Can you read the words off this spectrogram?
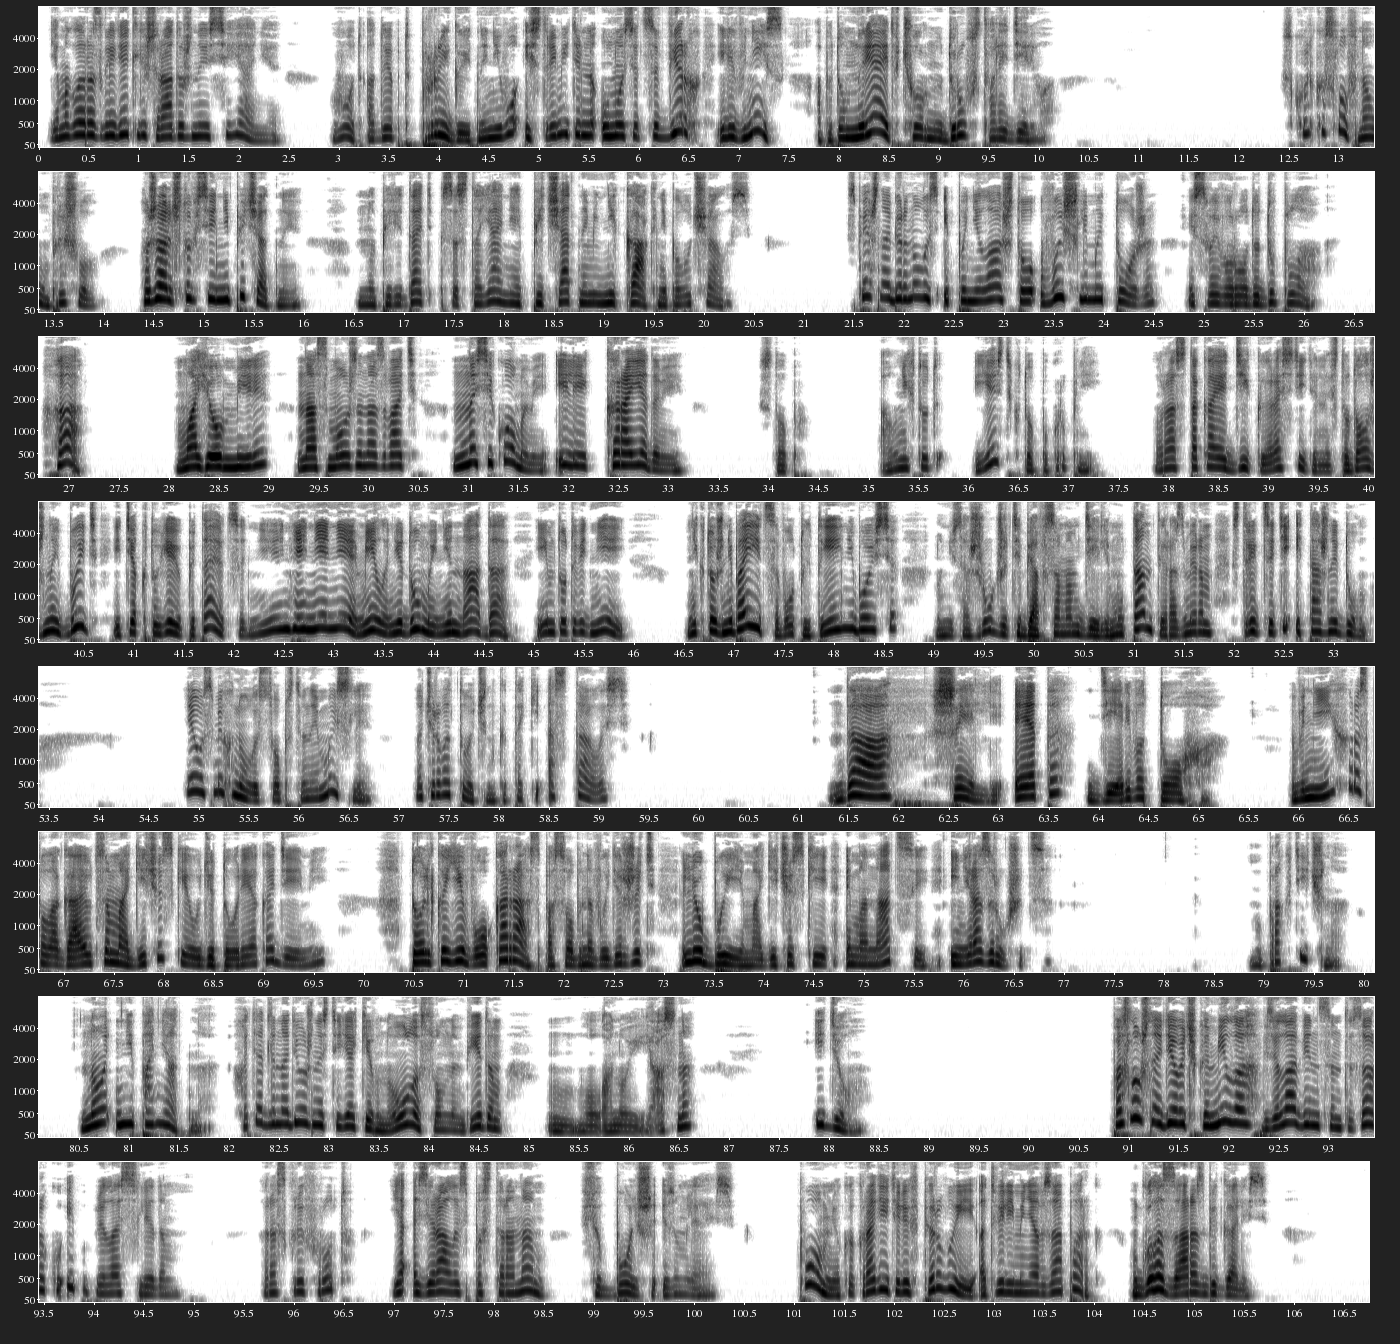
Я могла разглядеть лишь радужное сияние. Вот адепт прыгает на него и стремительно уносится вверх или вниз, а потом ныряет в черную дыру в стволе дерева. Сколько слов на ум пришло. Жаль, что все не печатные. Но передать состояние печатными никак не получалось. Спешно обернулась и поняла, что вышли мы тоже из своего рода дупла. Ха! В моем мире нас можно назвать насекомыми или короедами. Стоп. А у них тут есть кто покрупней? Раз такая дикая растительность, то должны быть и те, кто ею питаются. Не-не-не-не, мила, не думай, не надо. Им тут видней. Никто же не боится, вот и ты не бойся. Ну не сожрут же тебя в самом деле мутанты размером с тридцатиэтажный дом. Я усмехнулась собственной мысли, но червоточинка таки осталась. Да, Шелли, это дерево Тоха. В них располагаются магические аудитории Академии. Только его кора способна выдержать любые магические эманации и не разрушиться. Ну, практично, но непонятно. Хотя для надежности я кивнула с умным видом, мол, оно и ясно. Идем. Послушная девочка Мила взяла Винсента за руку и поплелась следом. Раскрыв рот, я озиралась по сторонам, все больше изумляясь. Помню, как родители впервые отвели меня в зоопарк. Глаза разбегались.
